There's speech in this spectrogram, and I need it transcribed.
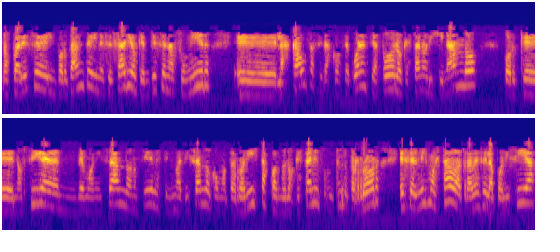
nos parece importante y necesario que empiecen a asumir eh, las causas y las consecuencias, todo lo que están originando, porque nos siguen demonizando, nos siguen estigmatizando como terroristas cuando los que están infundiendo terror es el mismo Estado a través de la policía,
